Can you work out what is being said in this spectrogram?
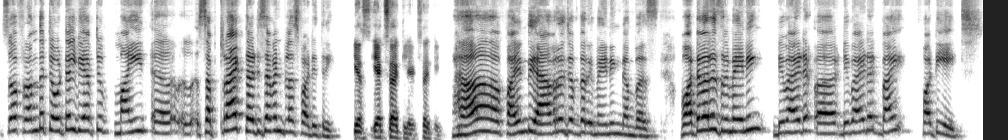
so from the total, we have to mine, uh, subtract 37 plus 43. Yes, exactly, exactly. Ah, find the average of the remaining numbers. Whatever is remaining, divided, uh, divided by 48.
